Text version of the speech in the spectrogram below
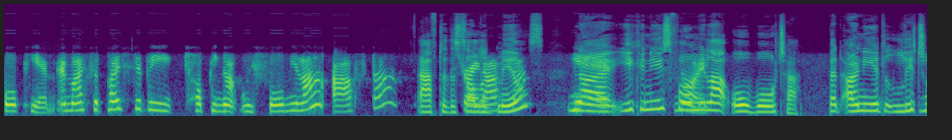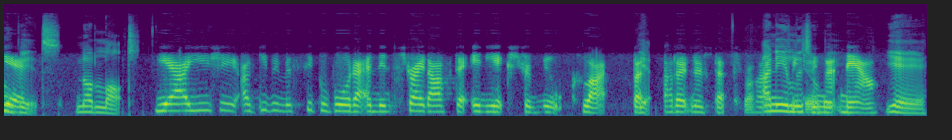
four p.m. Am I supposed to be topping up with formula after? After the solid after? meals? Yeah. No, you can use No. formula or water, but only a little Yeah. bit, not a lot. Yeah, I usually I give him a sip of water and then straight after any extra milk, like. But Yeah. I don't know if that's right. Only a little doing that bit. now. Yeah.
